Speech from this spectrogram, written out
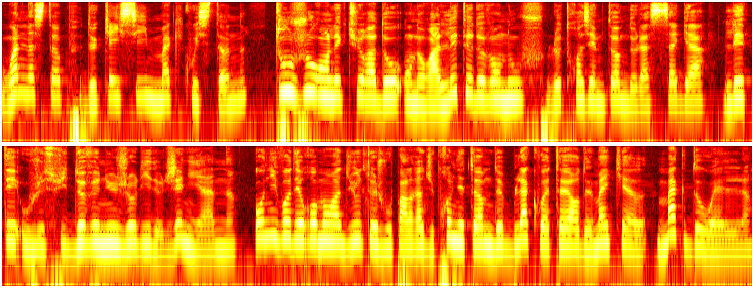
One Last Stop de Casey McQuiston, Toujours en lecture ado, on aura L'été devant nous, le troisième tome de la saga L'été où je suis devenue jolie de Jenny Anne. Au niveau des romans adultes, je vous parlerai du premier tome de Blackwater de Michael McDowell.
